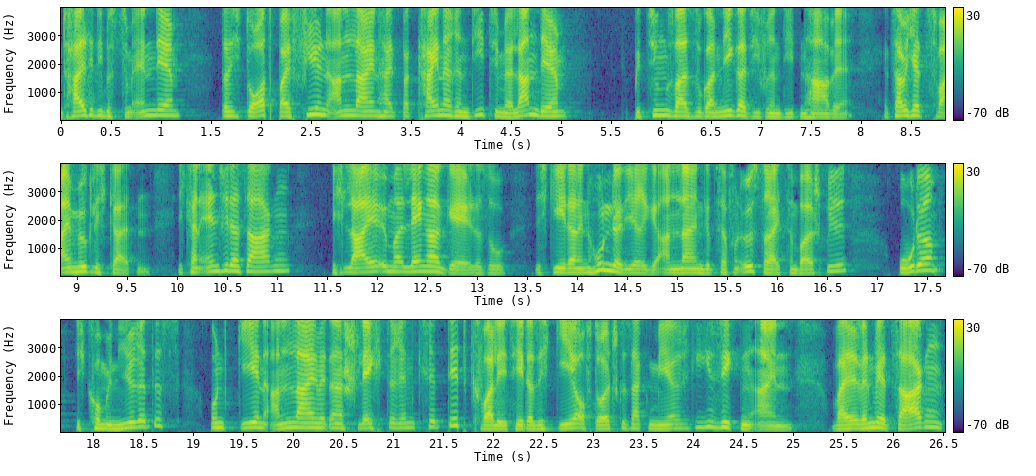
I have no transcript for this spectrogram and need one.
und halte die bis zum Ende, dass ich dort bei vielen Anleihen halt bei keiner Rendite mehr lande, beziehungsweise sogar Negativrenditen habe. Jetzt habe ich halt zwei Möglichkeiten. Ich kann entweder sagen, ich leihe immer länger Geld, also ich gehe dann in hundertjährige Anleihen, gibt's ja von Österreich zum Beispiel, oder ich kombiniere das und gehe in Anleihen mit einer schlechteren Kreditqualität. Also ich gehe auf Deutsch gesagt mehr Risiken ein. Weil wenn wir jetzt sagen,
